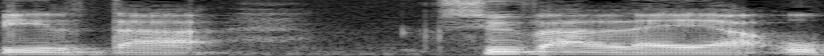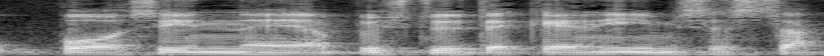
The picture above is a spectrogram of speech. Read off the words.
viiltää syvälle ja uppoo sinne ja pystyy tekemään ihmisessä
